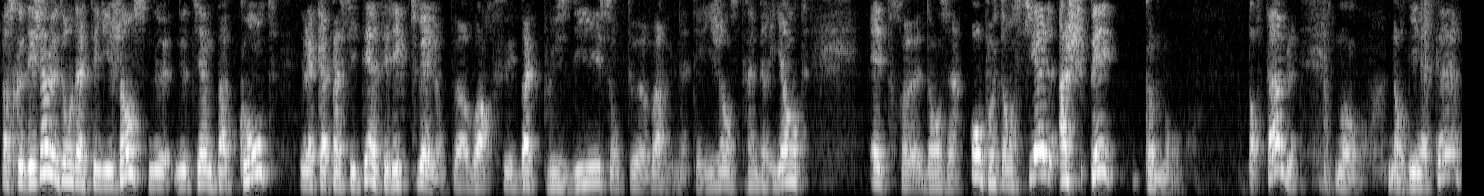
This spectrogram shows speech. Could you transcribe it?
Parce que déjà, le don d'intelligence ne, tient pas compte de la capacité intellectuelle. On peut avoir fait Bac plus 10, on peut avoir une intelligence très brillante, être dans un haut potentiel, HP, comme mon portable, mon ordinateur.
